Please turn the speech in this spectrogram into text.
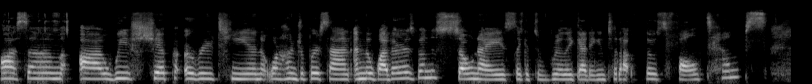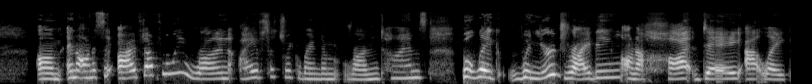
Awesome. Uh, we ship a routine 100%, and the weather has been so nice. Like it's really getting into that those fall temps. Um, and honestly, I've definitely run. I have such like random run times, but like when you're driving on a hot day at like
